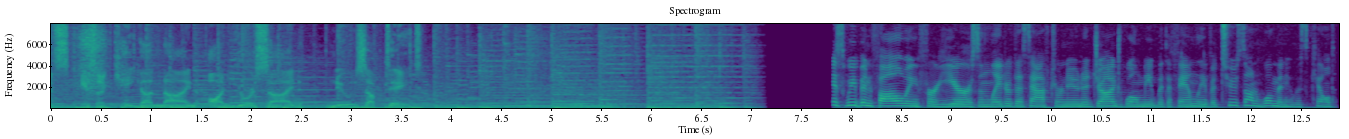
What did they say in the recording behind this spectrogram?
This is a KGUN 9 on your side news update. We've been following for years, and later this afternoon, a judge will meet with the family of a Tucson woman who was killed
